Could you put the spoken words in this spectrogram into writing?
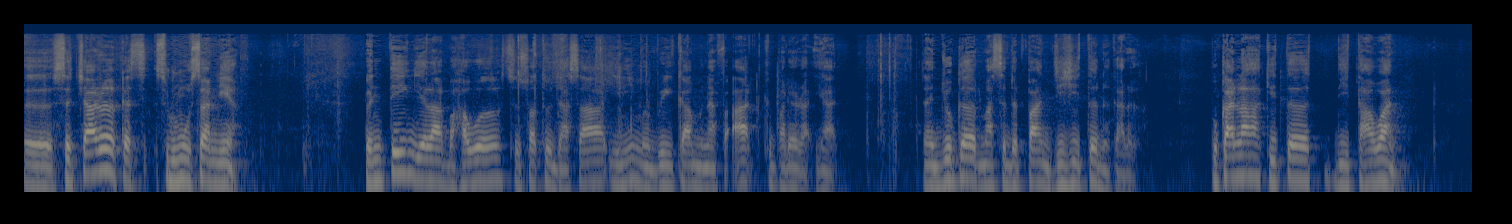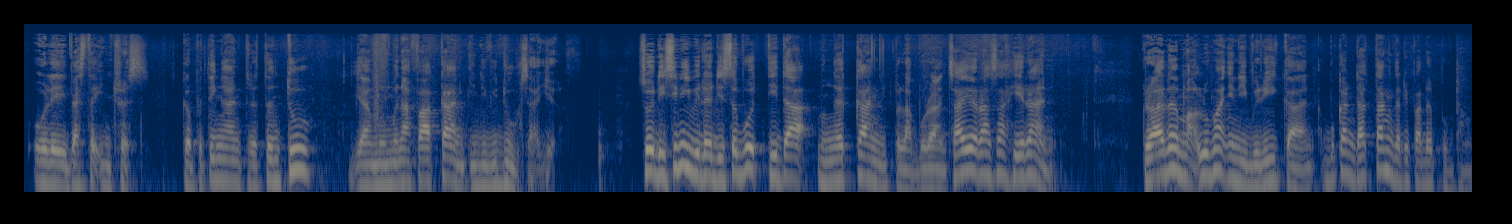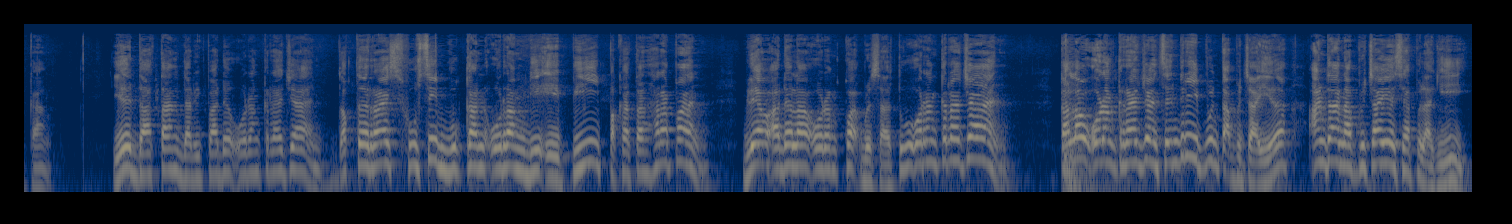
uh, secara keserumusannya penting ialah bahawa sesuatu dasar ini memberikan manfaat kepada rakyat dan juga masa depan digital negara. Bukanlah kita ditawan oleh investor interest, kepentingan tertentu yang memanfaatkan individu saja. So di sini bila disebut tidak mengekang pelaburan, saya rasa heran. Kerana maklumat yang diberikan bukan datang daripada pembangkang. Ia datang daripada orang kerajaan. Dr. Rais Hussein bukan orang DAP Pakatan Harapan. Beliau adalah orang kuat bersatu, orang kerajaan. Kalau orang kerajaan sendiri pun tak percaya, anda nak percaya siapa lagi?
